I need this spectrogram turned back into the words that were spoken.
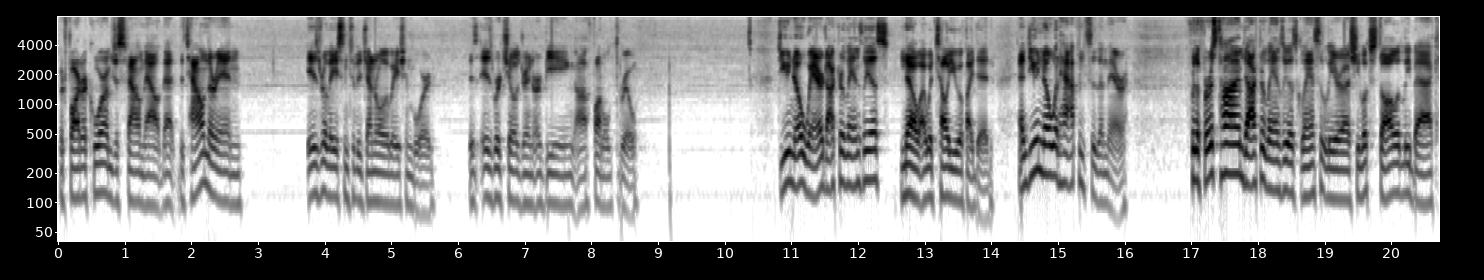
But Farder Coram just found out that the town they're in is relation to the General Oblation Board. This is where children are being uh, funneled through. Do you know where, Dr. Lanselius? No, I would tell you if I did. And do you know what happens to them there? For the first time, Dr. Lanselius glanced at Lyra. She looked stolidly back.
